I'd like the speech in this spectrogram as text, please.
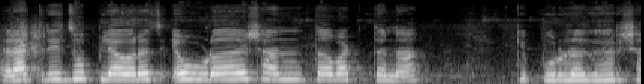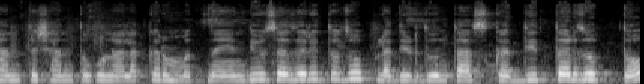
रात्री झोपल्यावरच एवढं शांत वाटतं ना की पूर्ण घर शांत शांत कुणाला करमत नाही. आणि दिवसा जरी तो झोपला दीड दोन तास कधी तर झोपतो.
